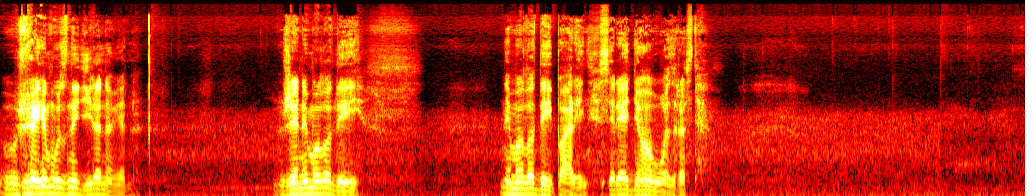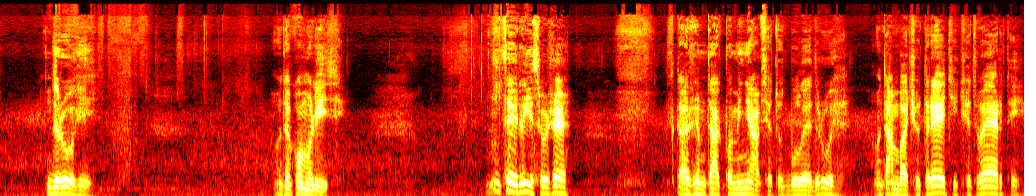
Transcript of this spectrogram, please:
вже йому з неділя, мабуть. Вже не молодий. Не молодий парень середнього возраста. Другий. У такому лісі. Ну, цей ліс вже, скажімо так, помінявся. Тут було друге. Вон там бачу третій, четвертий.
